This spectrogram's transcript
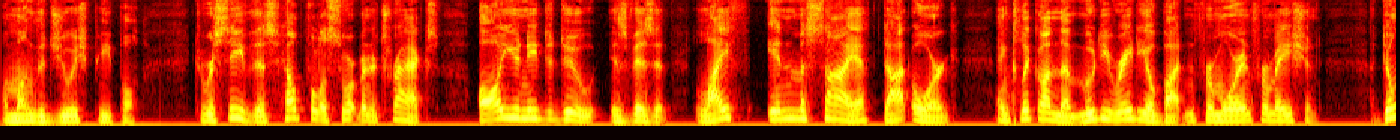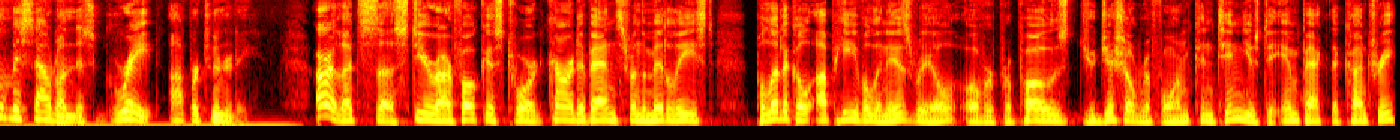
among the Jewish people. To receive this helpful assortment of tracts, all you need to do is visit lifeinmessiah.org and click on the Moody Radio button for more information. Don't miss out on this great opportunity. All right, let's uh, steer our focus toward current events from the Middle East. Political upheaval in Israel over proposed judicial reform continues to impact the country.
